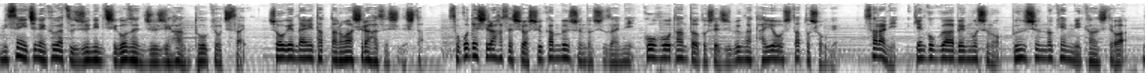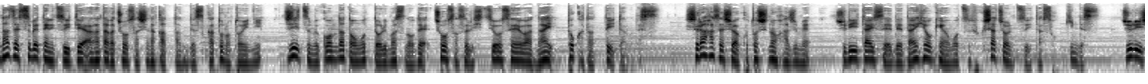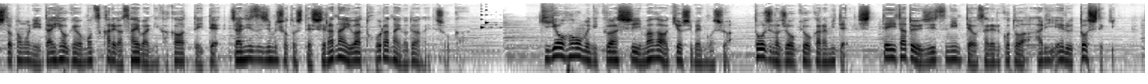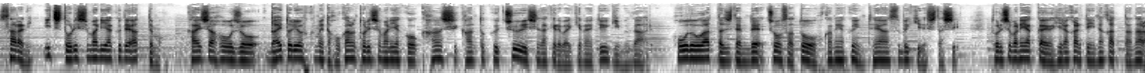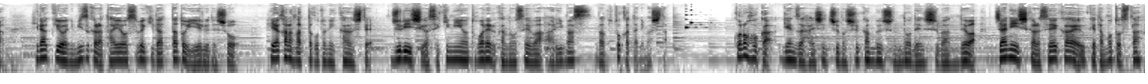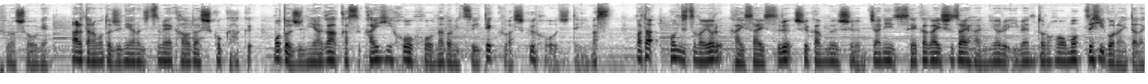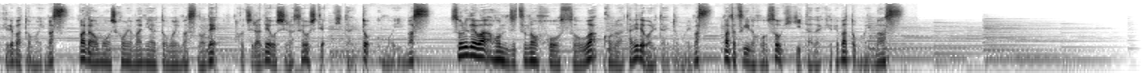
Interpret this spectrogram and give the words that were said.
2001年9月12日午前10時半東京地裁。証言台に立ったのは白羽氏でした。そこで白羽氏は週刊文春の取材に広報担当として自分が対応したと証言。さらに、原告側弁護士の文春の件に関しては、なぜ全てについてあなたが調査しなかったんですかとの問いに、事実無根だと思っておりますので、調査する必要性はないと語っていたのです。白羽氏は今年の初め、ジュリー体制で代表権を持つ副社長に就いた側近です。ジュリー氏と共に代表権を持つ彼が裁判に関わっていて、ジャニーズ事務所として知らないは通らないのではないでしょうか。企業法務に詳しい間川清弁護士は、当時の状況から見て知っていたという事実認定をされることはあり得ると指摘。さらに、一取締役であっても、会社法上、大統領を含めた他の取締役を監視、監督、注意しなければいけないという義務がある。報道があった時点で調査等を他の役員に提案すべきでしたし、取締役会が開かれていなかったなら、開くように自ら対応すべきだったと言えるでしょう。開かなかったことに関して、ジュリー氏が責任を問われる可能性はあります、などと語りました。このほか、現在配信中の週刊文春の電子版では、ジャニー氏から性加害を受けた元スタッフの証言、新たな元ジュニアの実名顔出し告白、元ジュニアが明かす回避方法などについて詳しく報じています。また、本日の夜開催する週刊文春ジャニーズ性加害取材班によるイベントの方もぜひご覧いただければと思います。まだお申し込み間に合うと思いますので、こちらでお知らせをしておきたいと思います。それでは本日の放送はこの辺りで終わりたいと思います。また次の放送をお聴きいただければと思います。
